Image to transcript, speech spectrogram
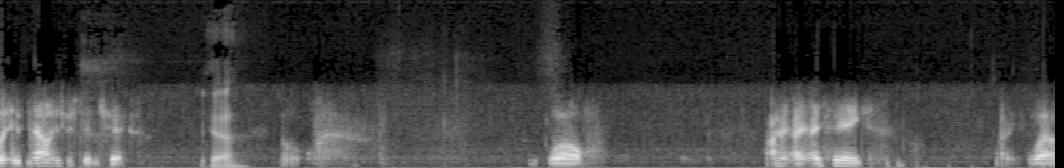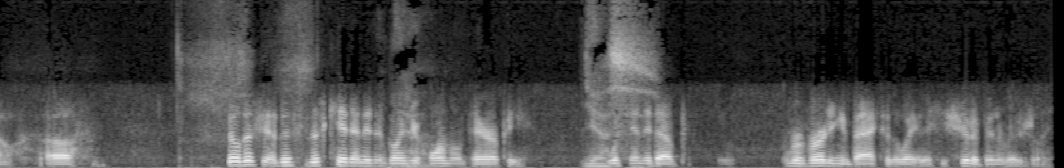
but is now interested in chicks. Yeah. Oh. Well, I, I, I think. I, wow. Uh, so this this this kid ended up going through hormone therapy, Yes. which ended up reverting him back to the way that he should have been originally.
